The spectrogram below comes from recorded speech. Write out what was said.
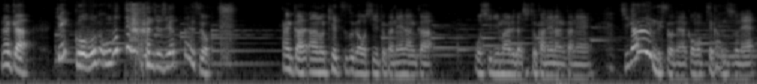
なんか、結構僕思ってた感じと違ったんですよ。なんかあの、ケツとかお尻とかね、なんか、お尻丸出しとかね、なんかね、違うんですよね、なんか思ってた感じとね。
